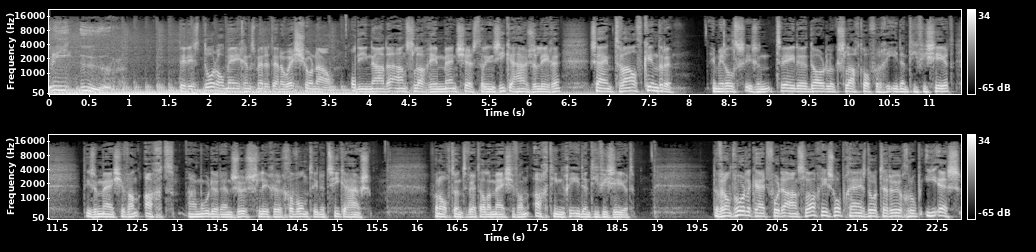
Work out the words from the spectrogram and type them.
Drie uur. Dit is Doral Megens met het NOS-journaal. Die na de aanslag in Manchester in ziekenhuizen liggen, zijn twaalf kinderen. Inmiddels is een tweede dodelijk slachtoffer geïdentificeerd. Het is een meisje van acht. Haar moeder en zus liggen gewond in het ziekenhuis. Vanochtend werd al een meisje van 18 geïdentificeerd. De verantwoordelijkheid voor de aanslag is opgeëist door terreurgroep IS.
